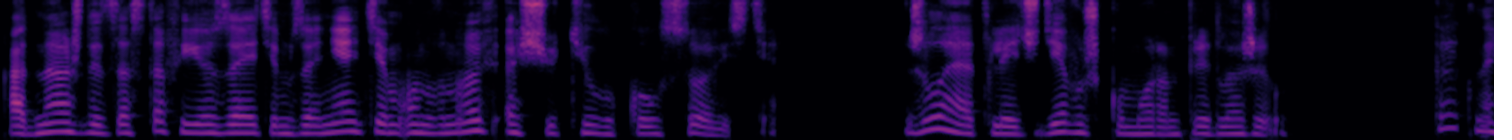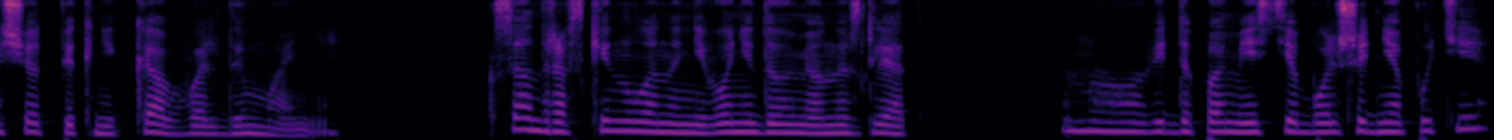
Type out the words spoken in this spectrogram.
Однажды, застав ее за этим занятием, он вновь ощутил укол совести. Желая отвлечь девушку, Моран предложил. «Как насчет пикника в Вальдеманне?» Ксандра вскинула на него недоуменный взгляд. «Но ведь до поместья больше дня пути,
